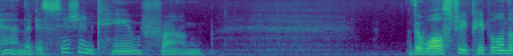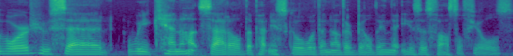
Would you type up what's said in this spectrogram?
And the decision came from the Wall Street people on the board who said we cannot saddle the Putney School with another building that uses fossil fuels.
